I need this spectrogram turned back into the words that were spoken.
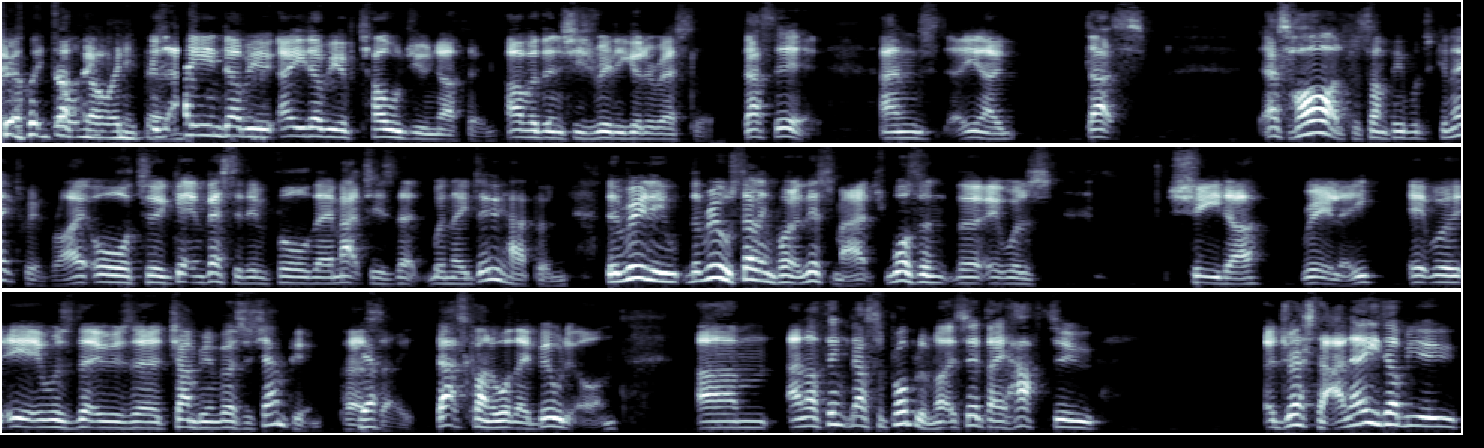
really don't nothing. know anything. AEW AEW have told you nothing other than she's really good at wrestling. That's it. And you know, that's that's hard for some people to connect with, right? Or to get invested in for their matches that when they do happen. The really the real selling point of this match wasn't that it was Shida, really. It was it was that it was a champion versus champion per yeah. se. That's kind of what they build it on. Um, and I think that's the problem. Like I said, they have to address that. And AEW,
